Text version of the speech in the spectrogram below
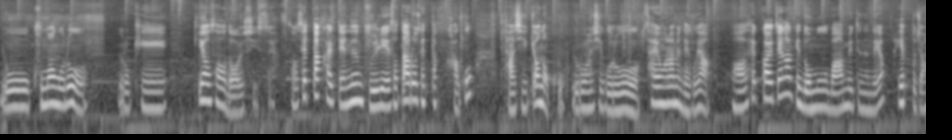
이 구멍으로 이렇게 끼워서 넣을 수 있어요. 그래서 세탁할 때는 분리해서 따로 세탁하고 다시 껴놓고 이런 식으로 사용을 하면 되고요. 와 색깔 쨍하게 너무 마음에 드는데요? 예쁘죠?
